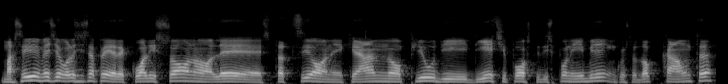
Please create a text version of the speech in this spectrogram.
Ma se io invece volessi sapere quali sono le stazioni che hanno più di 10 posti disponibili in questo doc count,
